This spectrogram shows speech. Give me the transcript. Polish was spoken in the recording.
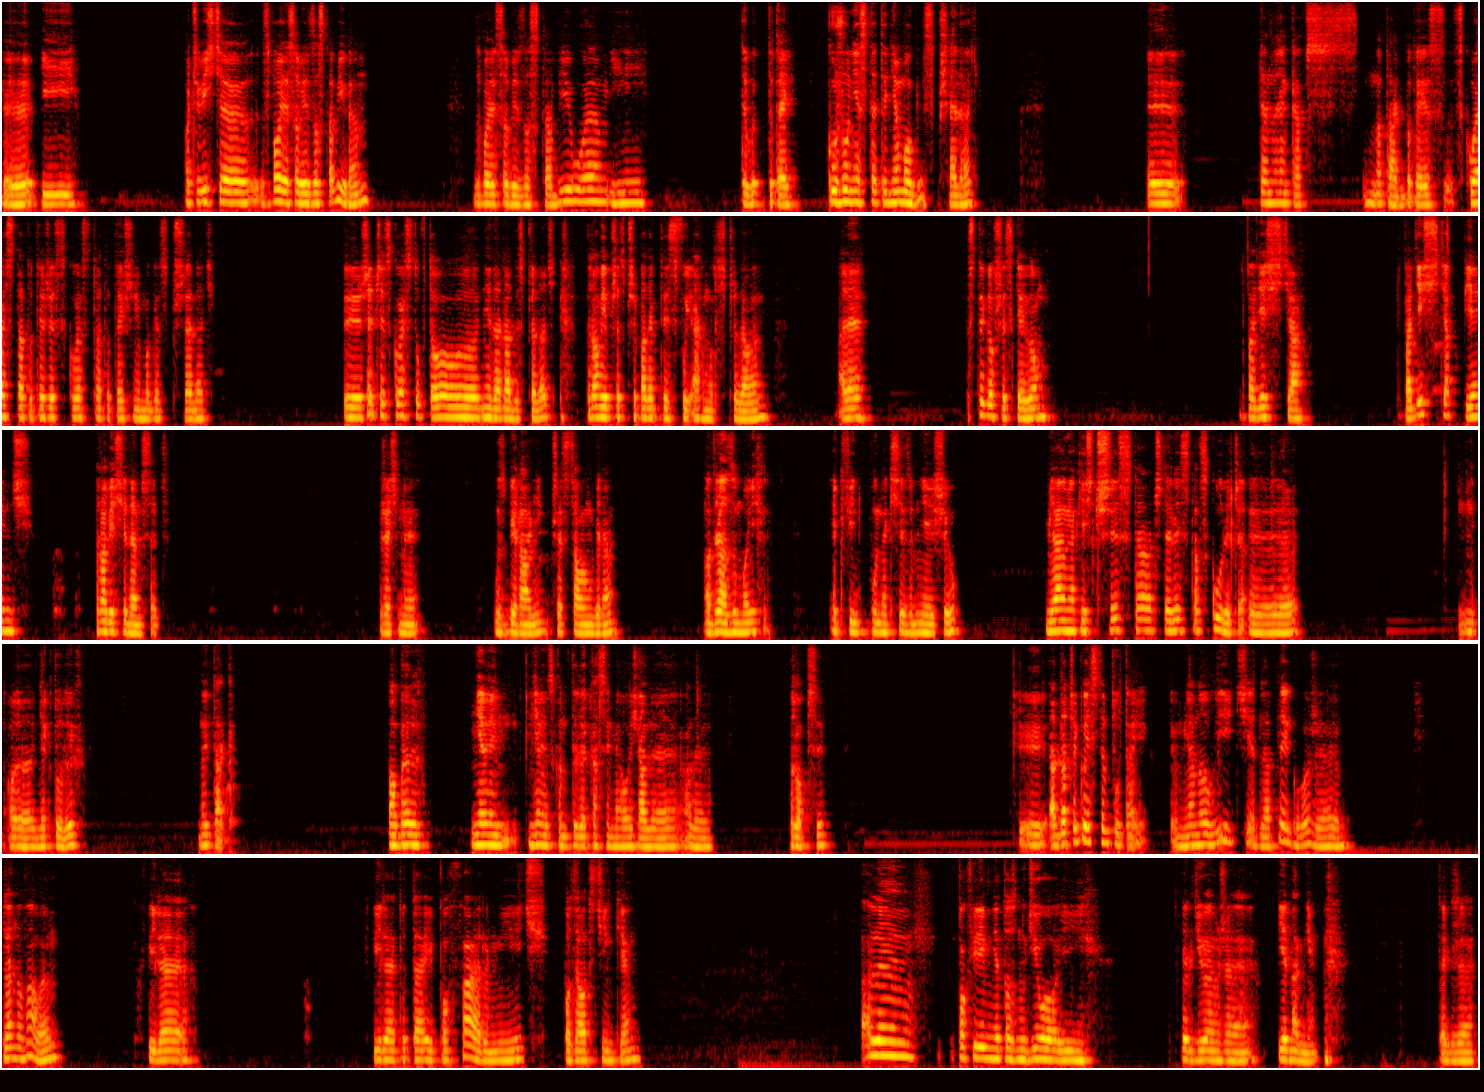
Yy, I oczywiście zwoje sobie zostawiłem. Zwoje sobie zostawiłem i tutaj kurzu niestety nie mogę sprzedać. Yy, ten rękaw, no tak, bo to jest z Questa, to też jest z Questa, to też nie mogę sprzedać. Yy, rzeczy z Questów to nie da rady sprzedać. Prawie przez przypadek to jest swój armor sprzedałem. Ale z tego wszystkiego 20 25 prawie 700 żeśmy uzbierali przez całą grę. Od razu mój ekwipunek się zmniejszył. Miałem jakieś 300-400 skóry yy, niektórych. No i tak. Obel, nie wiem, nie wiem skąd tyle kasy miałeś, ale, ale propsy. Yy, A dlaczego jestem tutaj? Mianowicie dlatego, że planowałem chwilę, chwilę tutaj pofarmić poza odcinkiem, ale po chwili mnie to znudziło i stwierdziłem, że jednak nie. Także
